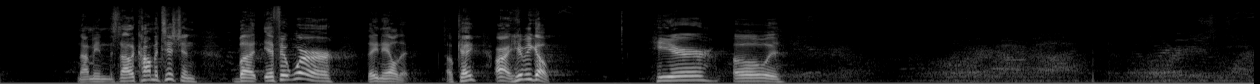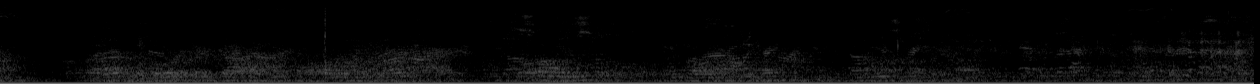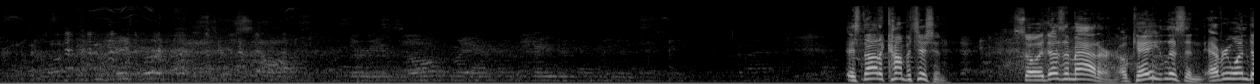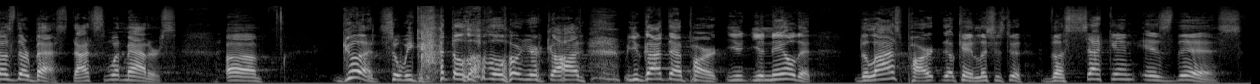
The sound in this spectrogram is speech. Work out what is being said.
I mean, it's not a competition, but if it were, they nailed it. Okay? All right, here we go. Here, oh, It's not a competition. So it doesn't matter, okay? Listen, everyone does their best. That's what matters. Uh, good. So we got the love of the Lord your God. You got that part. You, you nailed it. The last part, okay, let's just do it. The second is this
